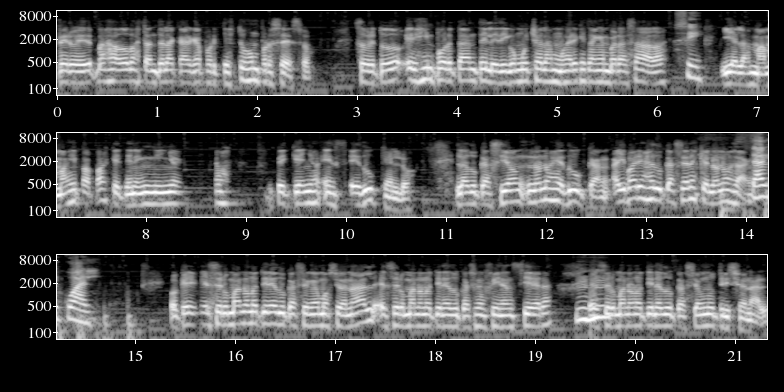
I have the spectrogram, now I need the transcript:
pero he bajado bastante la carga porque esto es un proceso. Sobre todo es importante, le digo mucho a las mujeres que están embarazadas Sí. y a las mamás y papás que tienen niños pequeños, en, edúquenlos. La educación no nos educan. Hay varias educaciones que no nos dan. Tal cual. ¿Ok? El ser humano no tiene educación emocional, el ser humano no tiene educación financiera, el ser humano no tiene educación nutricional.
